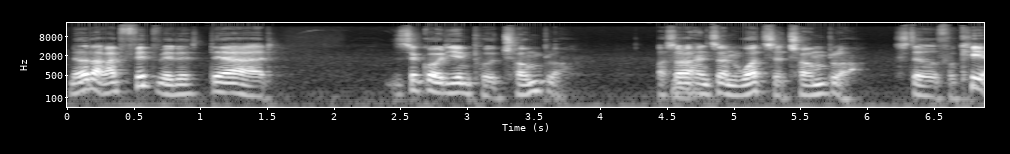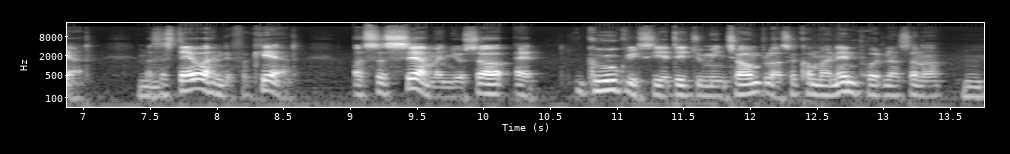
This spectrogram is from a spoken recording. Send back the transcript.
noget der er ret fedt ved det, det er, at så går de ind på Tumblr, og så er Mm. han sådan, what's a Tumblr, stadig forkert. Mm. Og så staver han det forkert. Og så ser man jo så, at Google siger, did you mean Tumblr, og så kommer han ind på den og sådan noget. Mm.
